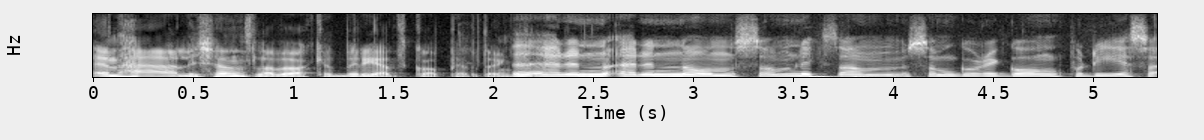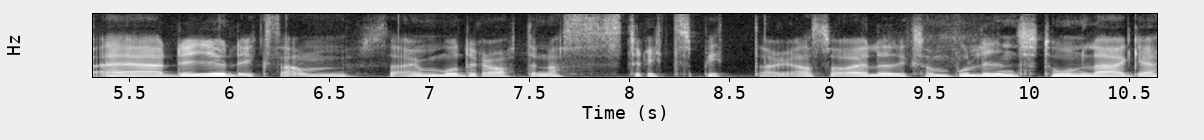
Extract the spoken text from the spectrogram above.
en härlig känsla av ökad beredskap helt enkelt. Är det, är det någon som, liksom, som går igång på det så är det ju liksom så här Moderaternas stridspittar, alltså, eller liksom Bolins tonläge,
